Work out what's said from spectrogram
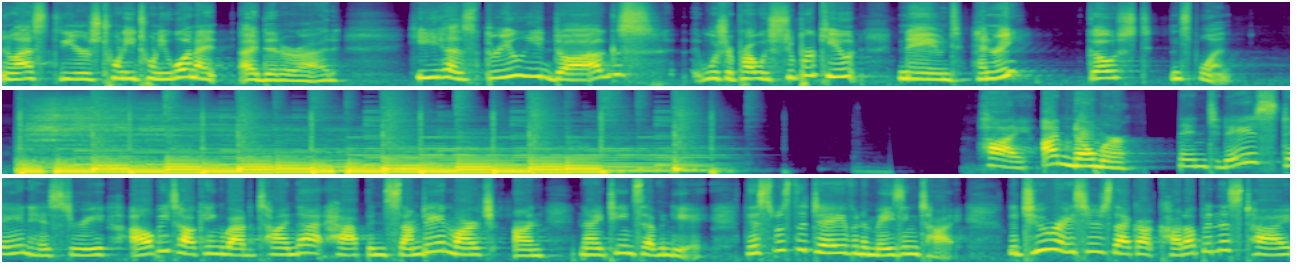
in last year's 2021 Iditarod. He has three lead dogs, which are probably super cute, named Henry, Ghost, and Splint. Hi, I'm Nomer. In today's Day in History, I'll be talking about a time that happened someday in March on 1978. This was the day of an amazing tie. The two racers that got caught up in this tie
